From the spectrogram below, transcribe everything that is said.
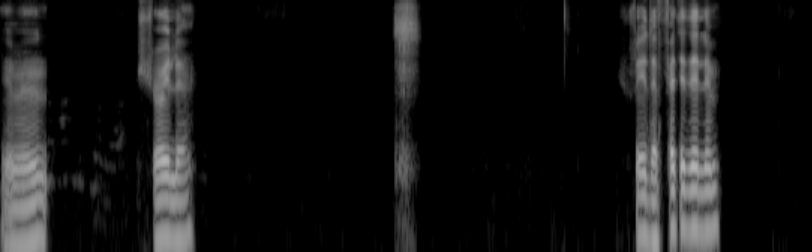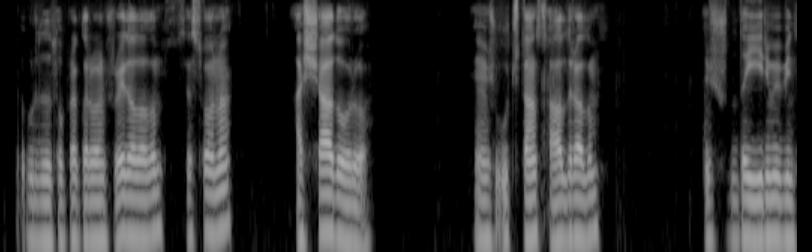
Hemen şöyle Şurayı da fethedelim. Burada da topraklar var. Şurayı da alalım. Size sonra aşağı doğru. Yani şu uçtan saldıralım. E şurada da 20 bin.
